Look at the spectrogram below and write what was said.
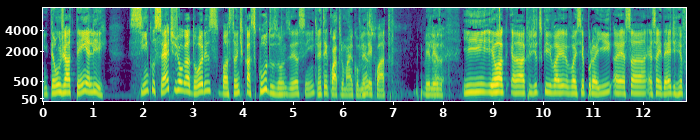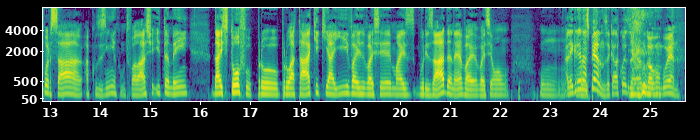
Então já tem ali 5, 7 jogadores bastante cascudos, vamos dizer assim. 34 o Michael 34. mesmo? Beleza. É. E eu, acredito que vai, vai ser por aí essa, essa ideia de reforçar a cozinha, como tu falaste, e também dar estofo pro, pro ataque, que aí vai, vai ser mais gurizada, né? Vai, vai ser um. um alegria nas pernas, aquela coisa né, do Galvão Bueno.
